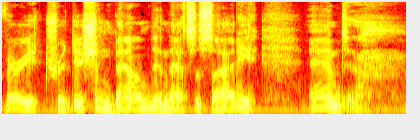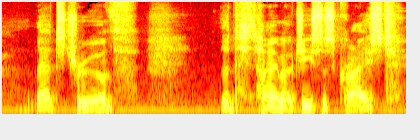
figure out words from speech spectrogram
very tradition bound in that society and that's true of the time of Jesus Christ.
